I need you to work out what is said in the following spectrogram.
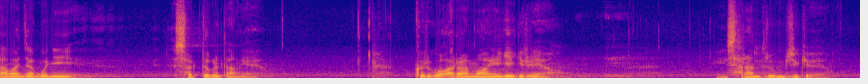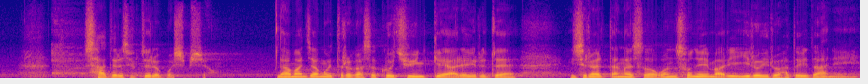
남한 장군이 설득을 당해요. 그리고 아람 왕에게 얘기를 해요. 사람들이 움직여요. 4절에 10절에 보십시오. 남한 장군이 들어가서 그 주인께 아뢰 이르되 이스라엘 땅에서 온 소녀의 말이 이러이러하더이다 하니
